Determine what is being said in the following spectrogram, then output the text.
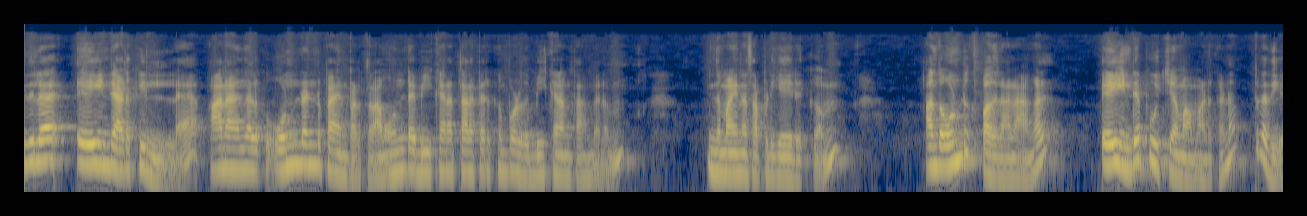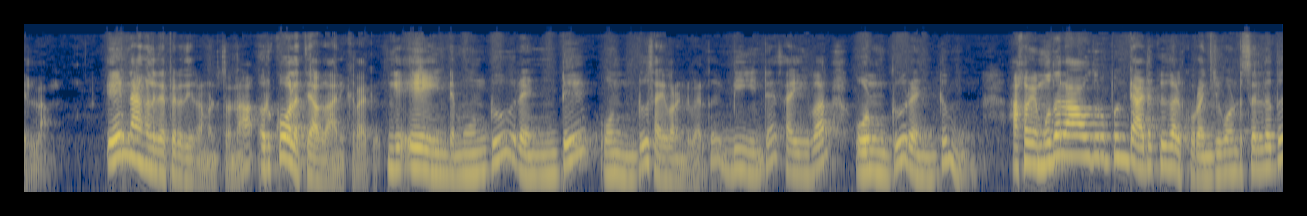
இதில் ஏன்ற அடுக்கு இல்லை. ஆனால் எங்களுக்கு ஒன்றெண்டு பயன்படுத்தலாம். ஒன்றை பி கணத்தால் பெருக்கும் பொழுது பி கணம் தான் வரும். இந்த மைனஸ் அப்படியே இருக்கும். அந்த ஒன்றுக்கு பதிலாக நாங்கள் ஏயிൻ്റെ பூஜ்ஜியமாக அடுக்குன்னு பிரதியிடலாம். ஏன் நாங்கள் இதை பிரதிகிறோம்னு சொன்னால் ஒரு கோலத்தை அவதானிக்கிறாரு இங்கே ஏ இந்த மூன்று ரெண்டு ஒன்று சைவர் ரெண்டு வருது பி இந்த சைவர் ஒன்று ரெண்டு மூணு ஆகவே முதலாவது உறுப்புண்ட அடுக்குகள் குறைஞ்சு கொண்டு செல்லுது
